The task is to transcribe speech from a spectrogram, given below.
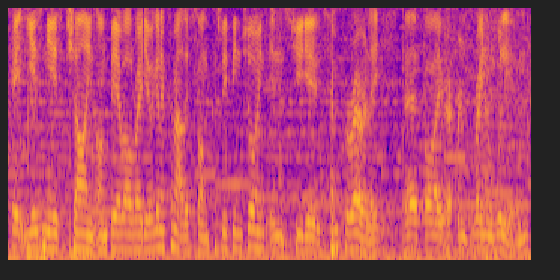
Okay, years and years shine on BOL Radio. We're going to come out of this song because we've been joined in the studio temporarily uh, by Reverend Rayner Williams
